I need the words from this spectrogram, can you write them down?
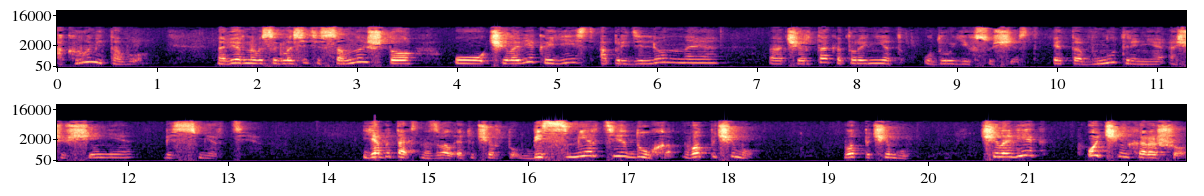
А кроме того, наверное, вы согласитесь со мной, что у человека есть определенная э, черта, которой нет у других существ. Это внутреннее ощущение бессмертия. Я бы так назвал эту черту. Бессмертие духа. Вот почему. Вот почему человек очень хорошо,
